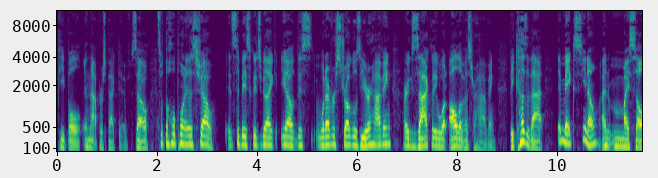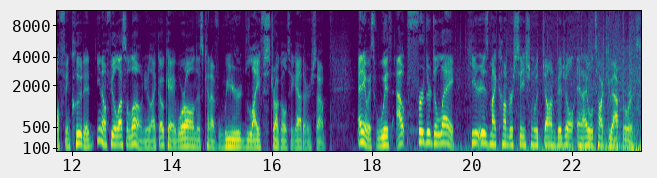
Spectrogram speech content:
people in that perspective. So that's what the whole point of this show it's to basically just be like, you know, this whatever struggles you're having are exactly what all of us are having. Because of that, it makes, you know, and myself included, you know, feel less alone. You're like, okay, we're all in this kind of weird life struggle together. So, anyways, without further delay, here is my conversation with John Vigil, and I will talk to you afterwards.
